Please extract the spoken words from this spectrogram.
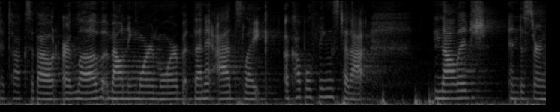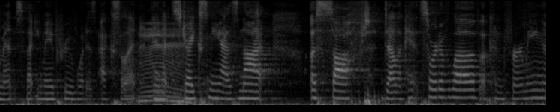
it talks about our love abounding more and more, but then it adds like a couple things to that knowledge and discernment so that you may prove what is excellent. And it mm. strikes me as not a soft, delicate sort of love, a confirming,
